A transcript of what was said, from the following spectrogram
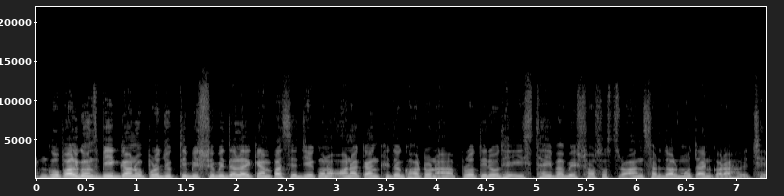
গোপালগঞ্জ বিজ্ঞান ও প্রযুক্তি বিশ্ববিদ্যালয় ক্যাম্পাসে যে কোনো অনাকাঙ্ক্ষিত ঘটনা প্রতিরোধে স্থায়ীভাবে সশস্ত্র আনসার দল মোতায়েন করা হয়েছে।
